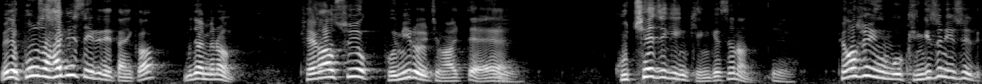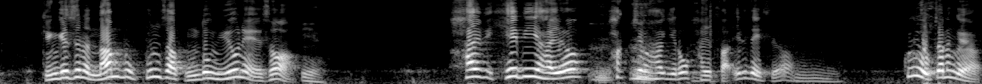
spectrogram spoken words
왜냐 군사 합의서 이래 됐다니까. 뭐냐면은 평화 수역 범위를 정할 때 예. 구체적인 경계선은 예. 평화 수역 뭐 경계선이 있어야 돼. 경계선은 남북 군사 공동위원회에서 예. 합의, 협의하여 확정하기로 하였다. 이래 돼 있어요. 그게 없다는 거야.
